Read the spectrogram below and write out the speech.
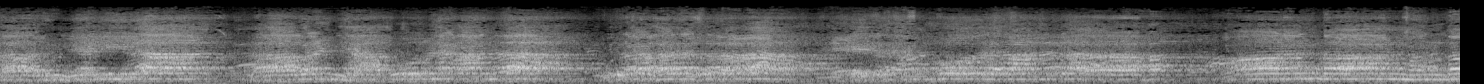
कारुण्यली लावण्या पूर्णान्दारसाम् मोलानन्दान् मन्दा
